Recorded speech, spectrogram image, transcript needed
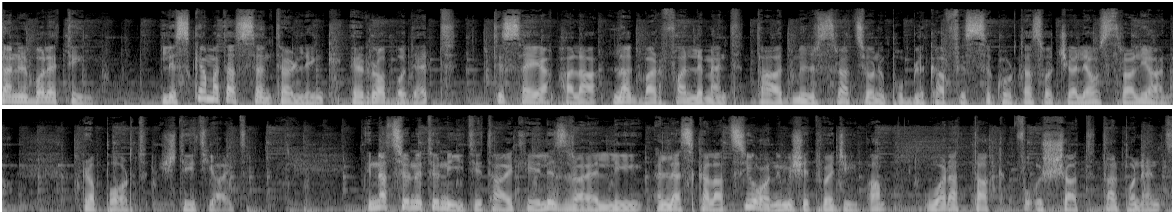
F'dan il-bolettin, l-iskema ta' Centerlink, ir-Robodebt, tissejjaħ bħala l-akbar falliment ta' administrazzjoni pubblika fis-Sigurtà Soċjali Awstraljana, rapport ġdid jgħid. In-Nazzjoniet Uniti tgħid li l-Iżrael li l-eskalazzjoni mhix it-tweġiba wara attakk fuq ix-xatt tal-Punent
